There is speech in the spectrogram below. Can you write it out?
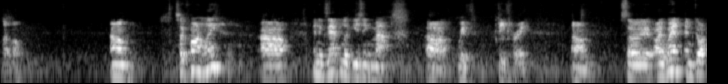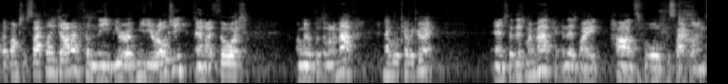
clever. Um, so finally, uh, an example of using maps uh, with D3. Um, so I went and got a bunch of cyclone data from the Bureau of Meteorology, and I thought I'm going to put them on a map and have a look how we go. And so there's my map, and there's my paths for all of the cyclones.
